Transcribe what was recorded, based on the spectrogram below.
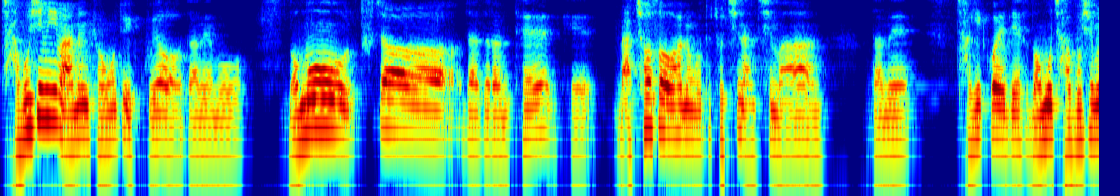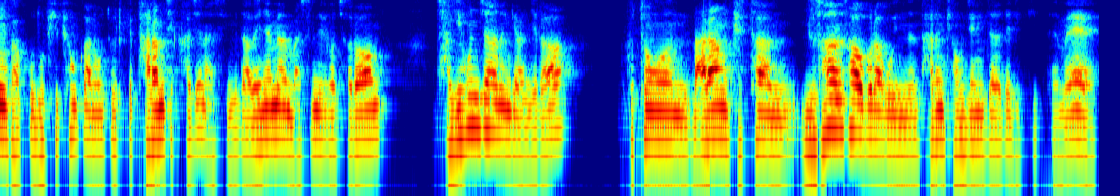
자부심이 많은 경우도 있고요. 그다음에 뭐 너무 투자자들한테 이렇게 낮춰서 하는 것도 좋진 않지만 그다음에 자기 거에 대해서 너무 자부심을 갖고 높이 평가하는 것도 그렇게 바람직하진 않습니다. 왜냐하면 말씀드린 것처럼 자기 혼자 하는 게 아니라 보통은 나랑 비슷한 유사한 사업을 하고 있는 다른 경쟁자들이 있기 때문에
